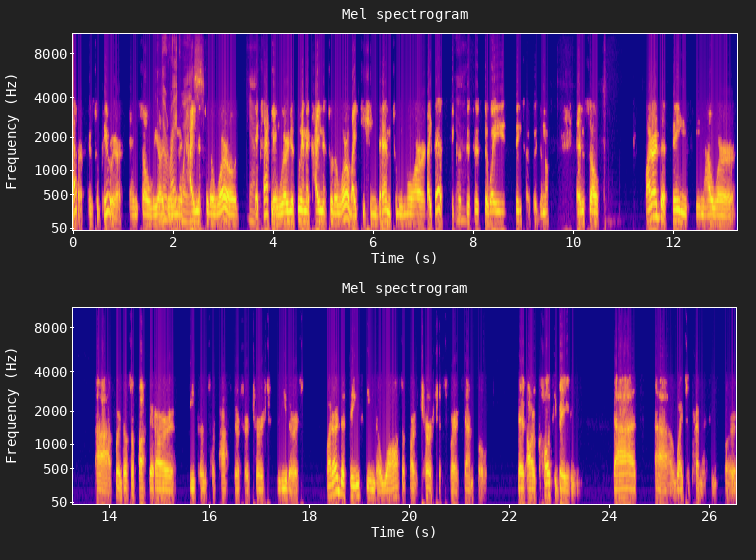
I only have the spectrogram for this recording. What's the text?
better and superior. And so we are The doing right a ways. kindness to the world. Yeah. Exactly. And we're just doing a kindness to the world by teaching them to be more like this because Yeah. this is the way things are, you know. And so, what are the things in our, uh, for those of us that are deacons or pastors or church leaders, what are the things in the walls of our churches, for example, that are cultivating that uh, white supremacy or,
